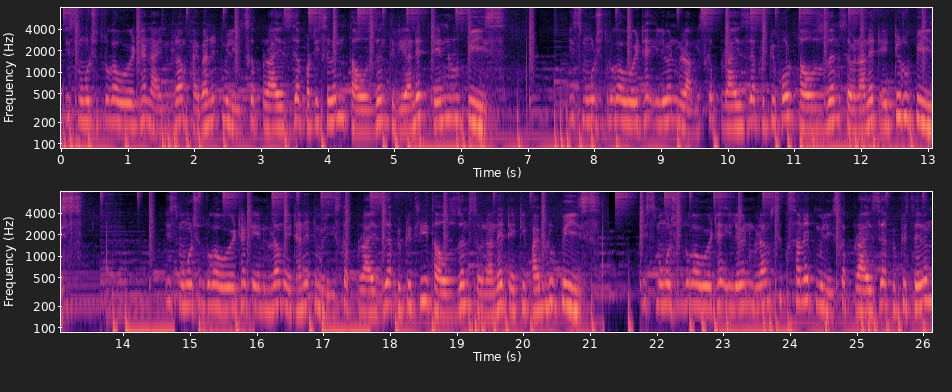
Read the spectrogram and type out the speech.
इस मंगलसूत्र का वेट है nine gram five hundred milli इसका प्राइस है forty seven thousand three hundred ten rupees इस मंगलसूत्र का वेट है इलेवन ग्राम इसका प्राइस है fifty four thousand seven hundred eighty rupees इस मंगलसूत्र का वेट है ten gram eight hundred milli इसका प्राइस है fifty three thousand seven hundred eighty five rupees इस मंगलसूत्र का वेट है eleven gram six hundred milli इसका प्राइस है फिफ्टी सेवन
